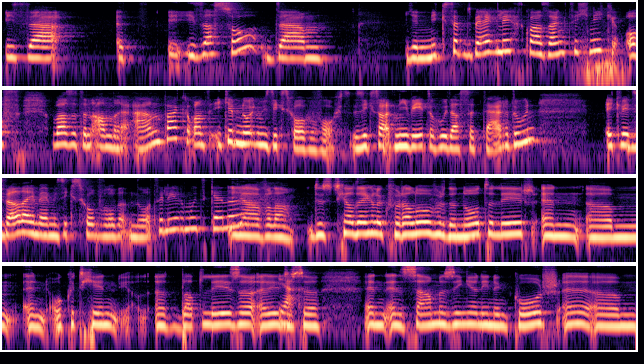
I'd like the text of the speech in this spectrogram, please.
Is dat, het, is dat zo dat je niks hebt bijgeleerd qua zangtechniek? Of was het een andere aanpak? Want ik heb nooit muziekschool gevolgd, dus ik zou het niet weten hoe dat ze het daar doen. Ik weet wel dat je bij muziekschool bijvoorbeeld notenleer moet kennen. Ja, voilà. Dus het gaat eigenlijk vooral over de notenleer en, ehm, en ook hetgeen, het blad lezen. Hè, Ja. dus, eh, en, en samen zingen in een koor. Hè, ehm,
